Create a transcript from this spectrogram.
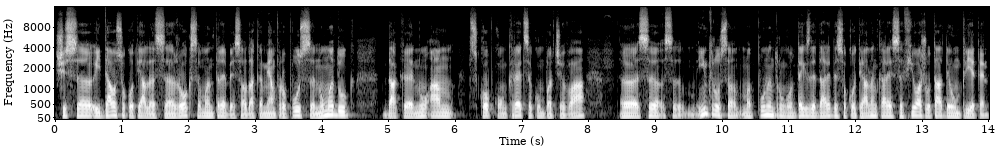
și să îi dau socoteală, să rog să mă întrebe sau dacă mi-am propus să nu mă duc, dacă nu am scop concret să cumpăr ceva, uh, să, să intru, să mă pun într-un context de dare de socoteală în care să fiu ajutat de un prieten.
